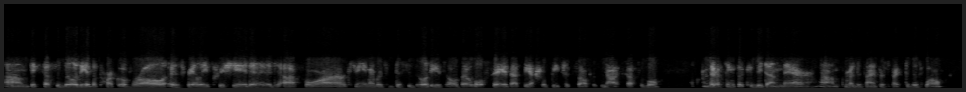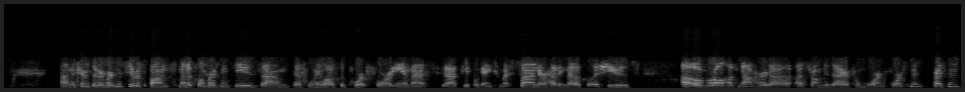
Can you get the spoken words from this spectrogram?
um, the accessibility of the park overall is greatly appreciated uh, for community members with disabilities, although we'll say that the actual beach itself is not accessible there are things that could be done there um, from a design perspective as well. Um, in terms of emergency response, medical emergencies, um, definitely a lot of support for EMS, uh, people getting too much sun or having medical issues. Uh, overall, have not heard a, a, strong desire for more enforcement presence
